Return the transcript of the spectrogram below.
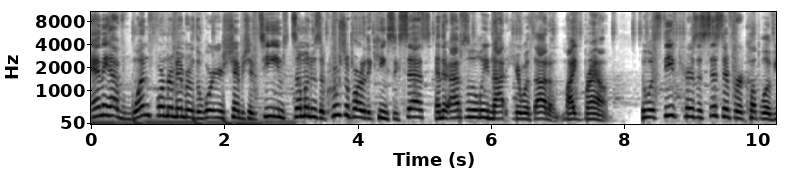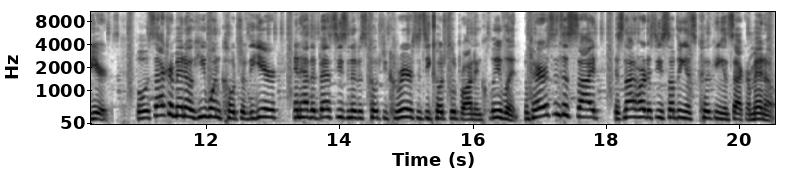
and they have one former member of the Warriors championship teams, someone who's a crucial part of the Kings' success, and they're absolutely not here without him, Mike Brown who was Steve Kerr's assistant for a couple of years. But with Sacramento, he won Coach of the Year and had the best season of his coaching career since he coached LeBron in Cleveland. Comparisons aside, it's not hard to see something is cooking in Sacramento.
